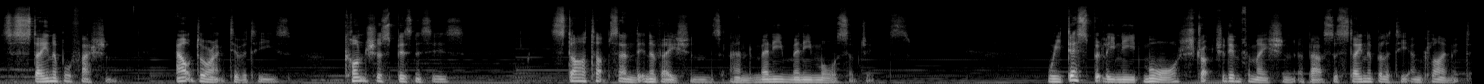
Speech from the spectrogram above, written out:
sustainable fashion, outdoor activities, conscious businesses, startups and innovations, and many, many more subjects. We desperately need more structured information about sustainability and climate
